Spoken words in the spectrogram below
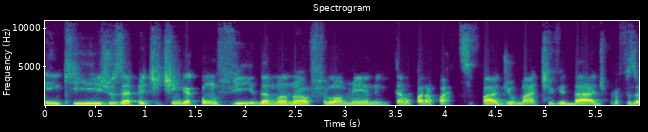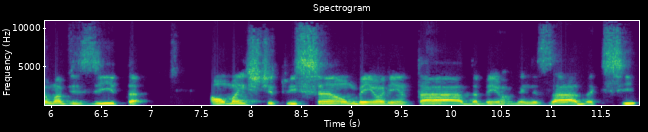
em que José Petitinga convida Manuel Filomeno, então, para participar de uma atividade, para fazer uma visita a uma instituição bem orientada, bem organizada, que se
